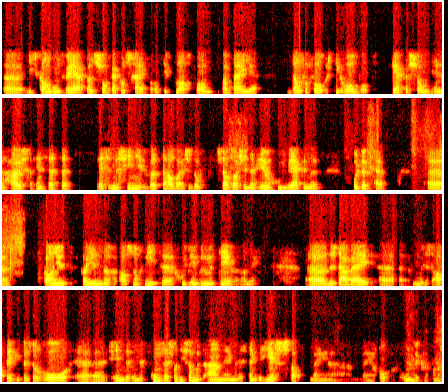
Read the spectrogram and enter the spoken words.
een iets kan ontwerpen, een software kan schrijven op die platform, waarbij je dan vervolgens die robot per persoon in het huis gaat inzetten, is het misschien niet betaalbaar. Dus ook, zelfs als je een heel goed werkende product hebt, kan, je, kan je het alsnog niet goed implementeren wellicht. Uh, dus daarbij is de afweging tussen de rol in, de, in de context wat die zou moeten aannemen, is denk ik de eerste stap bij, bij een ontwikkelen van een.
